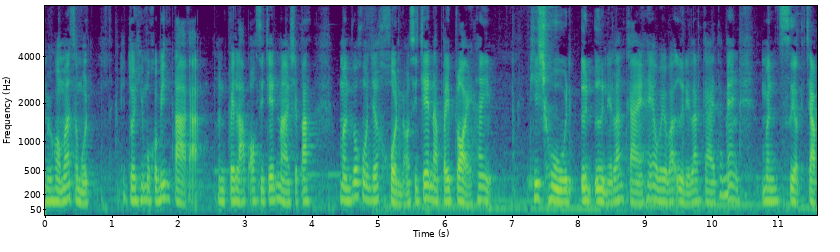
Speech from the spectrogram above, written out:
มายความว่าสมมติไอตัวฮีโมโกลบินตากอะ่ะมันไปรับออกซิเจนมาใช่ปะมันก็ควรจะขนออกซิเจนไปปล่อยให้ที่ชูอื่น ๆ ในร่างกายให้อวัยวะอื่นในร่างกาย แต่แม่งมันเสือกจับ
